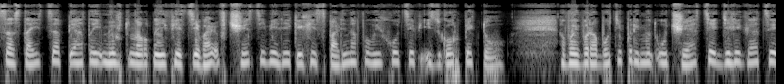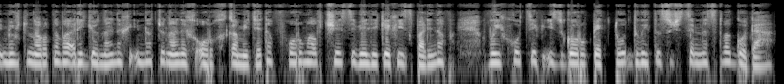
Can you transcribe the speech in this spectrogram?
состоится пятый международный фестиваль в честь великих исполинов выходцев из гор Пекту. В его работе примут участие делегации международного региональных и национальных оргкомитетов форума в честь великих исполинов выходцев из гор Пекту 2017 года,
